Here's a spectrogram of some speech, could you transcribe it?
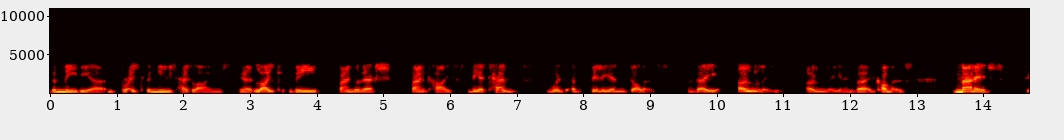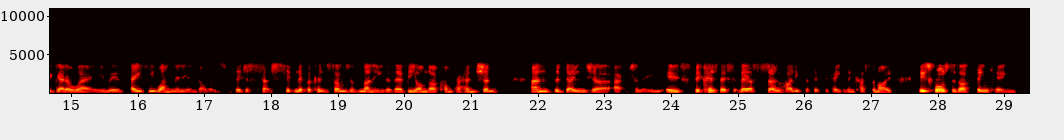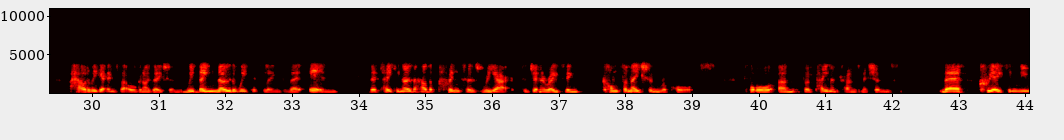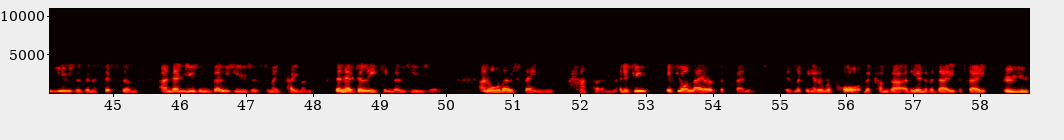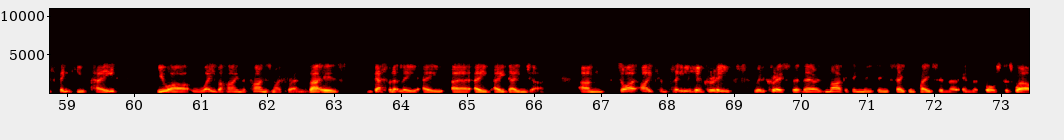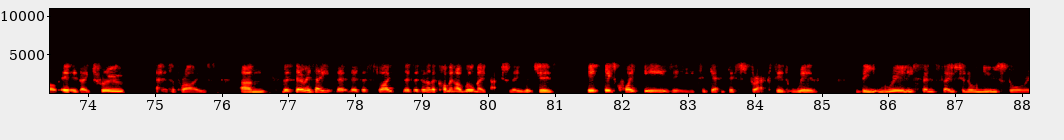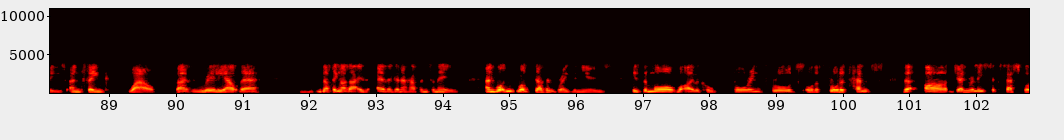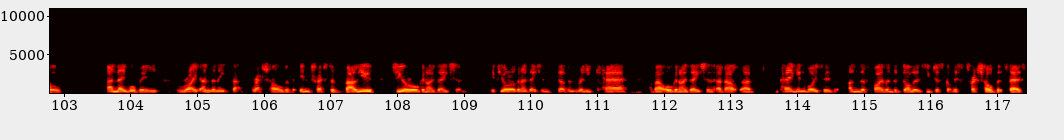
the media, break the news headlines, you know, like the Bangladesh bank heist. The attempt was a billion dollars. They only, only in inverted commas, managed to get away with $81 million. They're just such significant sums of money that they're beyond our comprehension. And the danger actually is because they are so highly sophisticated and customized, these fraudsters are thinking, how do we get into that organization? We, they know the weakest link. They're in they're taking over how the printers react to generating confirmation reports for, um, for payment transmissions. They're creating new users in a system and then using those users to make payments. Then they're deleting those users. And all those things happen. And if you if your layer of defense is looking at a report that comes out at the end of the day to say who you think you paid, you are way behind the times, my friend. That is definitely a a, a danger. Um, so I, I, completely agree with Chris that there is marketing meetings taking place in the in the force as well. It is a true enterprise. Um, there is a there, there's a slight there's, there's, another comment I will make actually, which is it, it's quite easy to get distracted with the really sensational news stories and think, wow, that's really out there nothing like that is ever going to happen to me. And what what doesn't break the news is the more what I would call boring frauds or the fraud attempts that are generally successful, and they will be right underneath that threshold of interest of value to your organization. If your organization doesn't really care about organization about uh, paying invoices under $500, you've just got this threshold that says,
